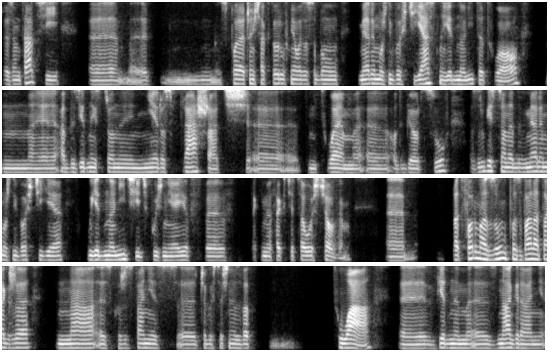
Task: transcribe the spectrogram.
prezentacji, spora część aktorów miała za sobą w miarę możliwości jasne, jednolite tło, aby z jednej strony nie rozpraszać e, tym tłem e, odbiorców, a z drugiej strony, aby w miarę możliwości je ujednolicić później w, w takim efekcie całościowym. E, Platforma Zoom pozwala także na e, skorzystanie z e, czegoś, co się nazywa tła. E, W jednym e, z nagrań, e,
